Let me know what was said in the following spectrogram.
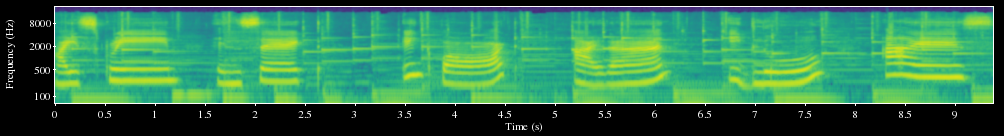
ice cream, insect, ink pot, iron, igloo, ice.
